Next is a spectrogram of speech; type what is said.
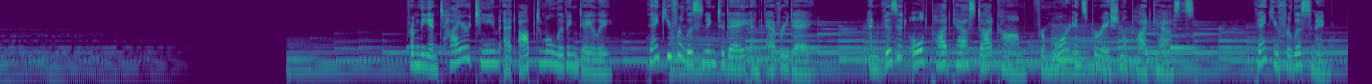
From the entire team at Optimal Living Daily, thank you for listening today and every day. And visit oldpodcast.com for more inspirational podcasts. Thank you for listening.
